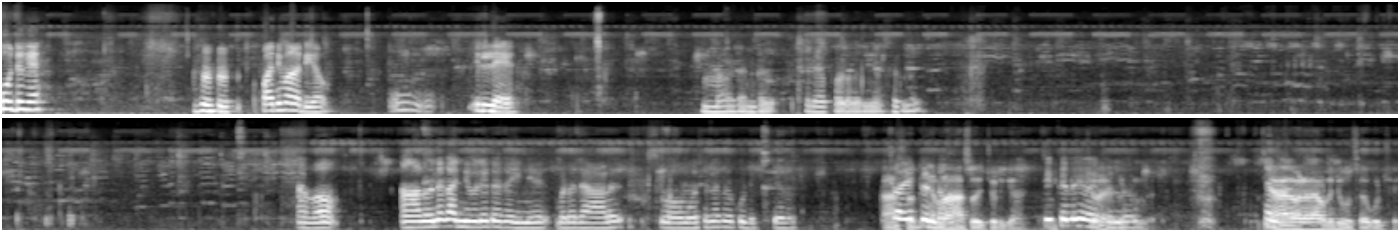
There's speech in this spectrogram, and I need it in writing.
ഊതുകെ പനി മാറിയോ? ഇല്ലേ? ഉമ്മ ഉണ്ട് ചെറിയപ്പോടെ കഞ്ഞി വെച്ചിട്ടുണ്ട് അപ്പോൾ ആളുവിന്റെ കഞ്ഞികൂടിയൊക്കെ കഴിഞ്ഞ് ഇവിടെ ഒരാൾ സ്ലോ മോഷനിലൊക്കെ കുടിക്കാണ്. നമ്മൾ ആസ്വദിച്ചു കുടിക്കാം ചിക്കന് ചോദിക്കുന്നു ഞാൻ അവിടെ അവിടെ ജ്യൂസ് കുടിച്ചു.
